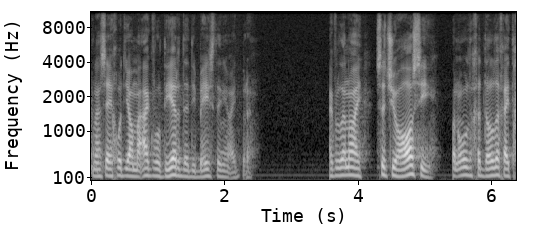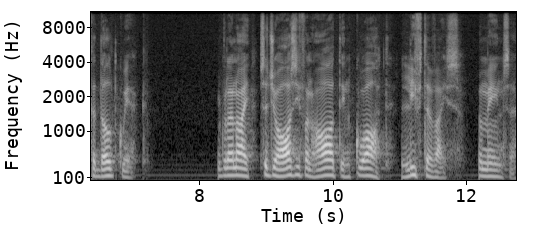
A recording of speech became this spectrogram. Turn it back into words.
En dan sê God ja, maar ek wil deur dit die beste in jou uitbring. Ek wil in daai situasie van ongeduldigheid geduld kweek. Ek wil in daai situasie van haat en kwaad liefde wys vir mense.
